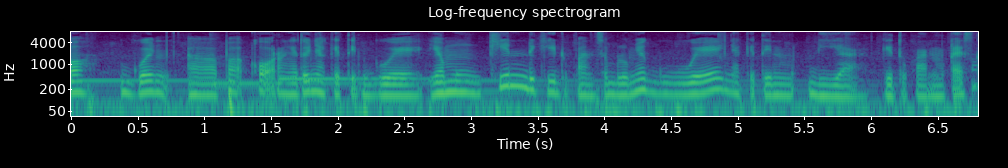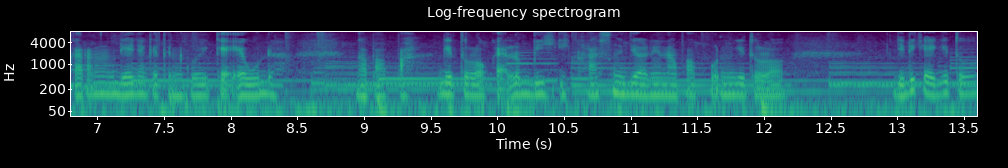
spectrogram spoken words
oh gue uh, apa kok orang itu nyakitin gue? Ya mungkin di kehidupan sebelumnya gue nyakitin dia gitu kan. Makanya sekarang dia nyakitin gue kayak ya udah nggak apa-apa gitu loh. Kayak lebih ikhlas ngejalanin apa pun gitu loh. Jadi kayak gitu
